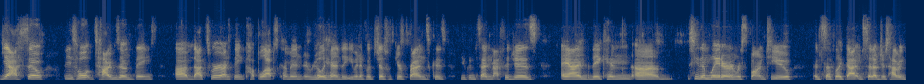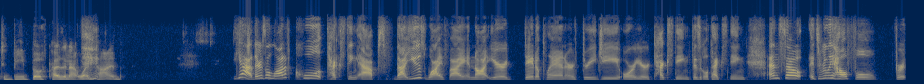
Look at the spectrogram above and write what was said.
Yeah, so these whole time zone things, um, that's where I think couple apps come in and really handy, even if it's just with your friends, because you can send messages and they can um, see them later and respond to you and stuff like that instead of just having to be both present at one time yeah, there's a lot of cool texting apps that use Wi-Fi and not your data plan or 3G or your texting, physical texting. And so it's really helpful for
